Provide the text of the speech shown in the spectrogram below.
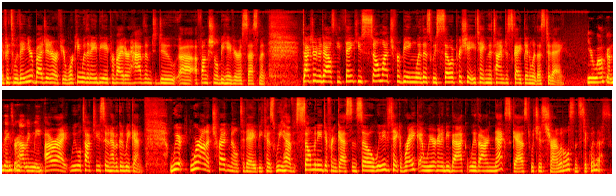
if it's within your budget or if you're working with an ABA provider, have them to do uh, a functional behavior assessment. Dr. Najdowski, thank you so much for being with us. We so appreciate you taking the time to Skype in with us today. You're welcome. Thanks for having me. All right. We will talk to you soon. Have a good weekend. We're we're on a treadmill today because we have so many different guests and so we need to take a break and we are going to be back with our next guest which is Charlotte Olson. Stick with us.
